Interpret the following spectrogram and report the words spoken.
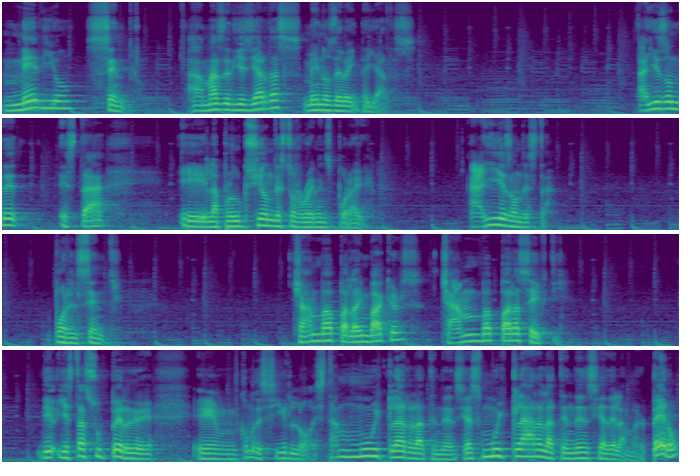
medio centro. A más de 10 yardas, menos de 20 yardas. Ahí es donde está eh, la producción de estos Ravens por aire. Ahí es donde está. Por el centro. Chamba para linebackers, chamba para safety. Y está súper, eh, em, ¿cómo decirlo? Está muy clara la tendencia. Es muy clara la tendencia de Lamar. Pero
